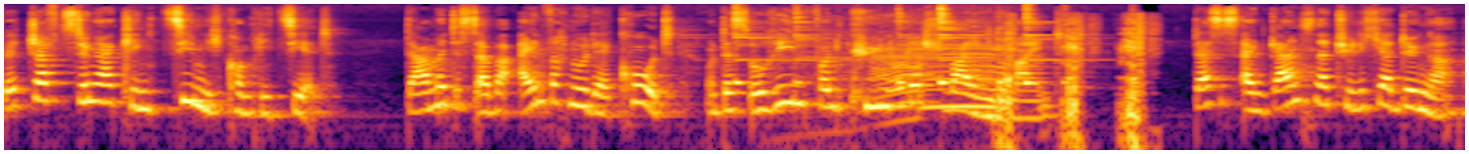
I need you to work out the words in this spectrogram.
Wirtschaftsdünger klingt ziemlich kompliziert. Damit ist aber einfach nur der Kot und das Urin von Kühen oder Schweinen gemeint. Das ist ein ganz natürlicher Dünger,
